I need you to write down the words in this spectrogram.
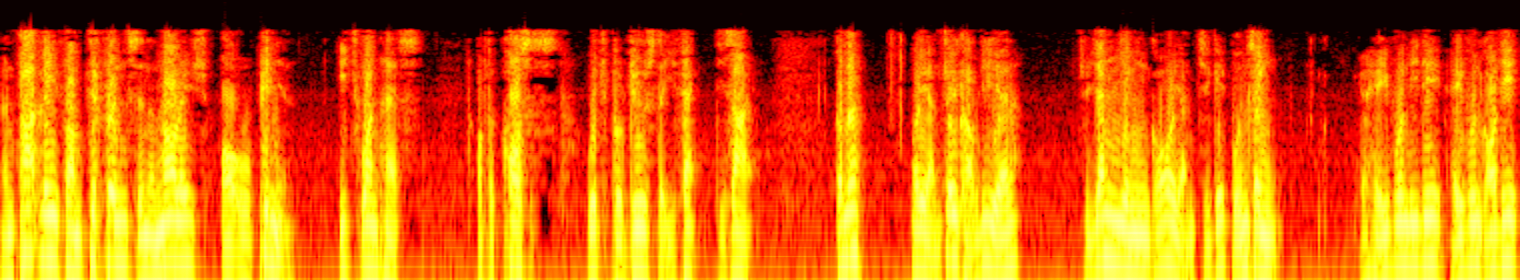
，and partly from difference in the knowledge or opinion each one has of the causes。which produce the effect desire。咁咧，我哋人追求啲嘢咧，就因應嗰個人自己本性，喜歡呢啲，喜歡嗰啲。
